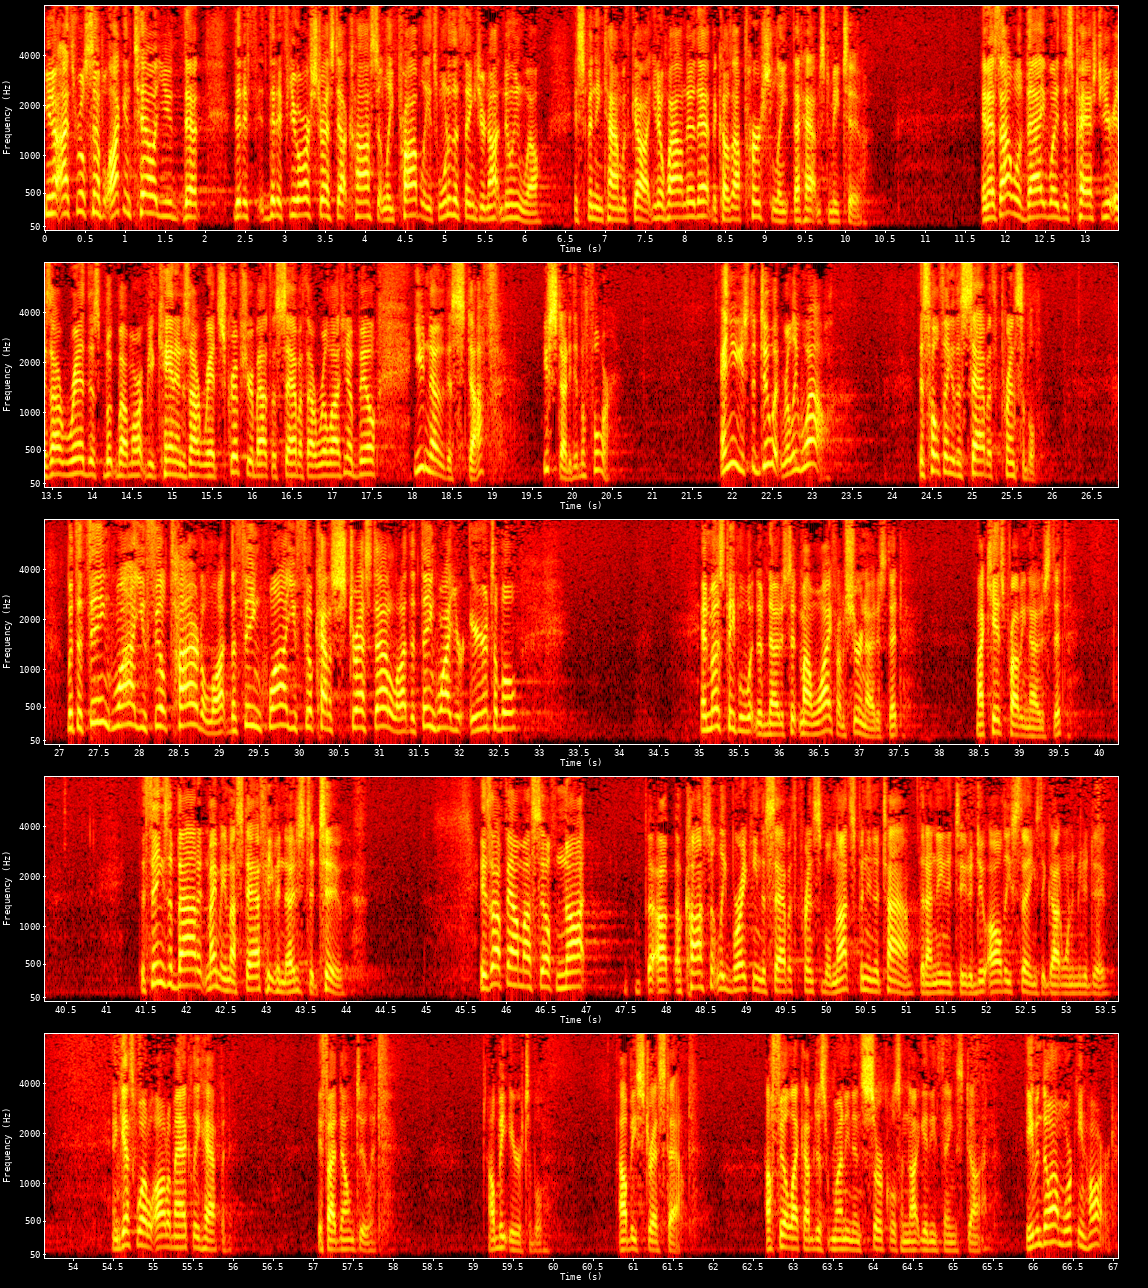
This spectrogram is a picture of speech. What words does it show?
You know, it's real simple. I can tell you that, that, if, that if you are stressed out constantly, probably it's one of the things you're not doing well is spending time with God. You know why I know that? Because I personally, that happens to me too. And as I evaluated this past year, as I read this book by Mark Buchanan, as I read scripture about the Sabbath, I realized, you know, Bill, you know this stuff. You studied it before. And you used to do it really well. This whole thing of the Sabbath principle. But the thing why you feel tired a lot, the thing why you feel kind of stressed out a lot, the thing why you're irritable, and most people wouldn't have noticed it. My wife, I'm sure, noticed it. My kids probably noticed it. The things about it, maybe my staff even noticed it too, is I found myself not uh, uh, constantly breaking the Sabbath principle, not spending the time that I needed to to do all these things that God wanted me to do. And guess what will automatically happen if I don't do it? I'll be irritable. I'll be stressed out. I'll feel like I'm just running in circles and not getting things done, even though I'm working hard.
